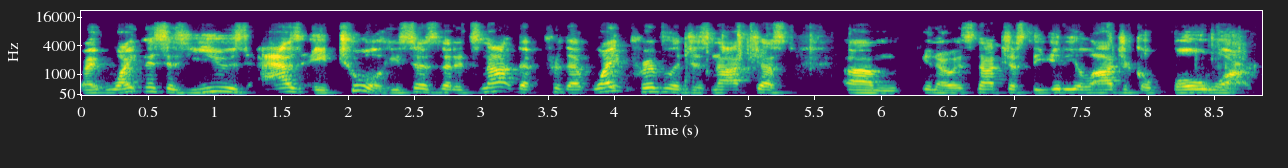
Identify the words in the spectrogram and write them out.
right? Whiteness is used as a tool. He says that it's not that that white privilege is not just, um, you know, it's not just the ideological bulwark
